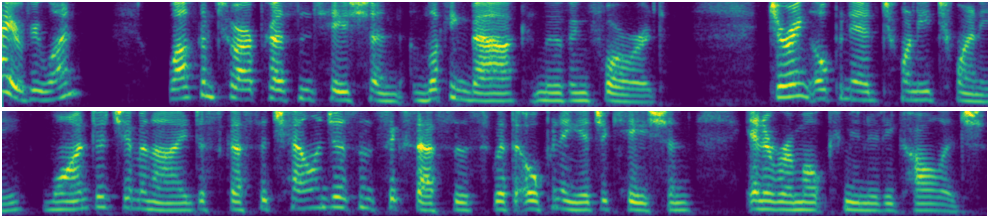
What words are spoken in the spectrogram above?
Hi, everyone. Welcome to our presentation, Looking Back, Moving Forward. During Open Ed 2020, Wanda, Jim, and I discussed the challenges and successes with opening education in a remote community college.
